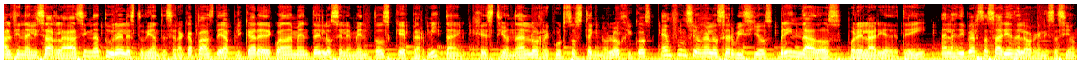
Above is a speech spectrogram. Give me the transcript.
Al finalizar la asignatura, el estudiante será capaz de aplicar adecuadamente los elementos que permitan gestionar los recursos tecnológicos en función a los servicios brindados por el área de TI a las diversas áreas de la organización,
